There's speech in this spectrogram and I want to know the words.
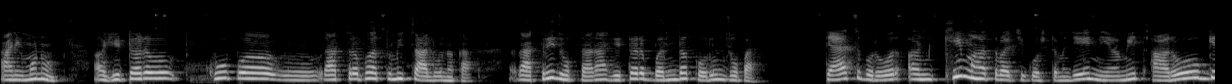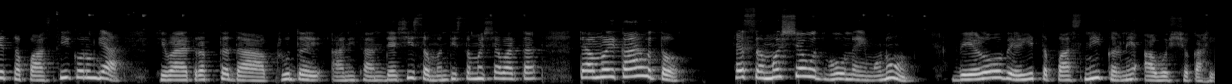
आणि म्हणून हीटर खूप रात्रभर तुम्ही चालू नका. रात्री झोपताना हीटर बंद करून झोपा. त्याचबरोबर आणखी महत्त्वाची गोष्ट म्हणजे नियमित आरोग्य तपासणी करून घ्या. हिवाळ्यात रक्तदाब हृदय आणि सांध्याशी संबंधित समस्या वाढतात. त्यामुळे काय होतं? ह्या समस्या उद्भवू नये म्हणून वेळोवेळी तपासणी करणे आवश्यक आहे.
